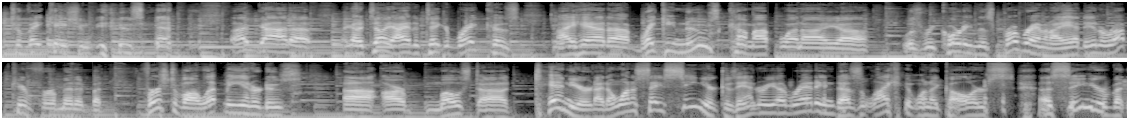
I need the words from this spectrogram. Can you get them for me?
Back to Vacation Views. I've got uh, I got to tell you, I had to take a break because I had uh, breaking news come up when I uh, was recording this program, and I had to interrupt here for a minute. But first of all, let me introduce uh, our most uh, tenured. I don't want to say senior because Andrea Redding doesn't like it when I call her a senior, but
